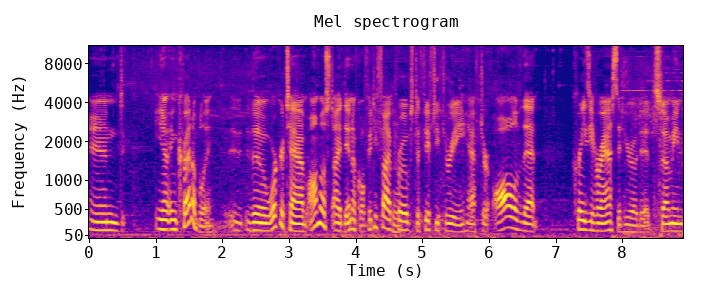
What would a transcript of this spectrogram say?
And, you know, incredibly, uh, the worker tab almost identical 55 Hmm. probes to 53 after all of that crazy harass that Hero did. So, I mean,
